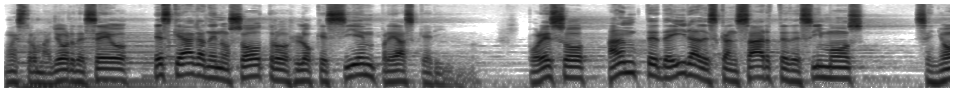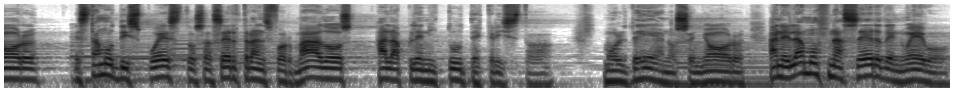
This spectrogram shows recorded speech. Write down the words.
Nuestro mayor deseo es que haga de nosotros lo que siempre has querido. Por eso, antes de ir a descansar, te decimos, Señor, estamos dispuestos a ser transformados a la plenitud de Cristo. Moldéanos, Señor. Anhelamos nacer de nuevo,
